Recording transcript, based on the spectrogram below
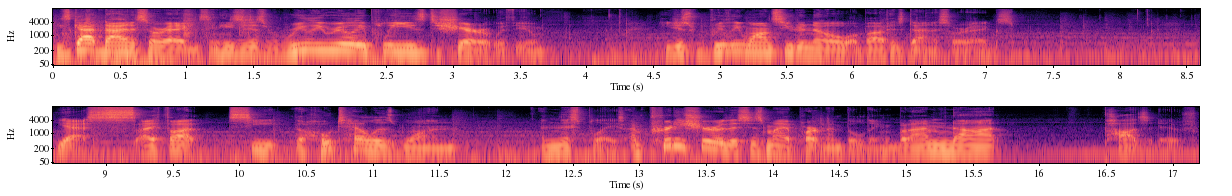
He's got dinosaur eggs, and he's just really, really pleased to share it with you. He just really wants you to know about his dinosaur eggs. Yes, I thought, see, the hotel is one, and this place. I'm pretty sure this is my apartment building, but I'm not positive.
